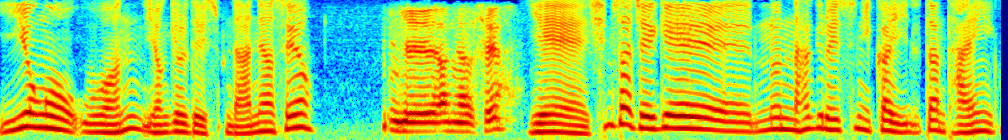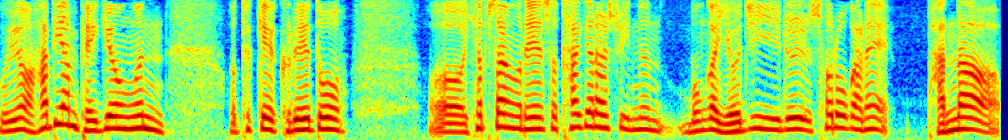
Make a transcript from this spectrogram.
이용호 의원 연결돼 있습니다. 안녕하세요. 예, 안녕하세요. 예, 심사 재개는 하기로 했으니까 일단 다행이고요. 합의한 배경은 어떻게 그래도 어, 협상을 해서 타결할 수 있는 뭔가 여지를 서로 간에 봤나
